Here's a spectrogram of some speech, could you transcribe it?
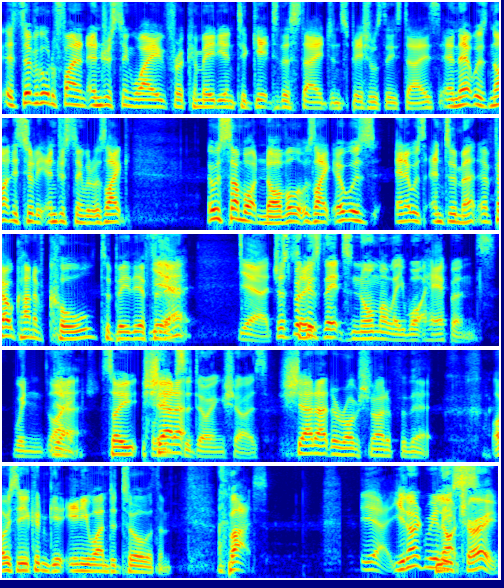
it's difficult to find an interesting way for a comedian to get to the stage in specials these days, and that was not necessarily interesting, but it was like it was somewhat novel. It was like it was, and it was intimate. It felt kind of cool to be there for yeah. that. Yeah, just So- because that's normally what happens when like yeah. So shout out are doing shows. Shout out to Rob Schneider for that. Obviously, you couldn't get anyone to tour with him, but yeah, you don't really. Not s- true.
